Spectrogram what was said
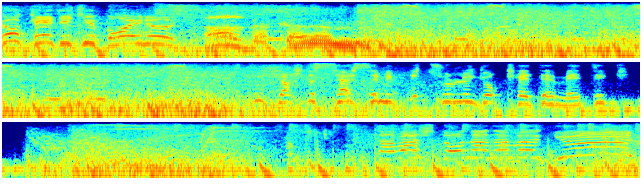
Yok edici boynuz! Al bakalım! Bu yaşlı sersemi bir türlü yok edemedik. Güç!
